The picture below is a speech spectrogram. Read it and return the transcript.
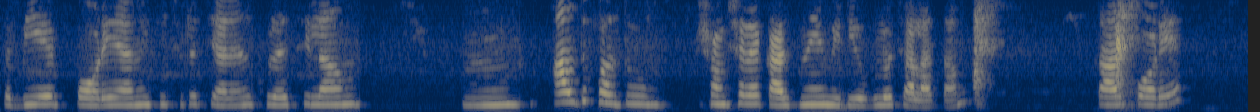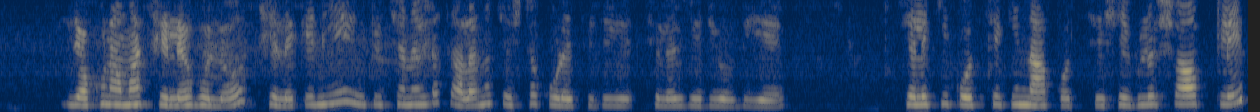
তা বিয়ের পরে আমি কিছুটা চ্যানেল খুলেছিলাম। আলতু ফালতু সংসারের কাজ নিয়ে ভিডিওগুলো চালাতাম। তারপরে যখন আমার ছেলে হলো, ছেলেকে নিয়ে ইউটিউব চ্যানেলটা চালানোর চেষ্টা করেছি যে ছেলের ভিডিও দিয়ে। ছেলে কি করছে, কি না করছে, সেগুলো সব ক্লিপ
